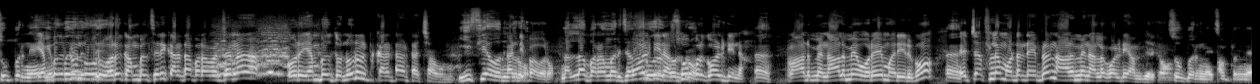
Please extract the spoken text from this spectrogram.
சூப்பருங்க. எண்பது நூறு வரும். கம்பல்சரி கரெக்டா பராமரிச்சா ஒரு எண்பது தொண்ணூறு கரெக்டா டச் ஆகும். ஈஸியா வந்து கண்டிப்பா வரும். நல்லா பராமரிச்சா குவாலிட்டினா சூப்பர் குவாலிட்டினா. நாலுமே நாலுமே ஒரே மாதிரி இருக்கும். ஹெச்எஃப்ல மொட்டை டைப்ல நாலுமே நல்ல குவாலிட்டி அமைஞ்சிருக்கோம் சூப்பருங்க சூப்பருங்க.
